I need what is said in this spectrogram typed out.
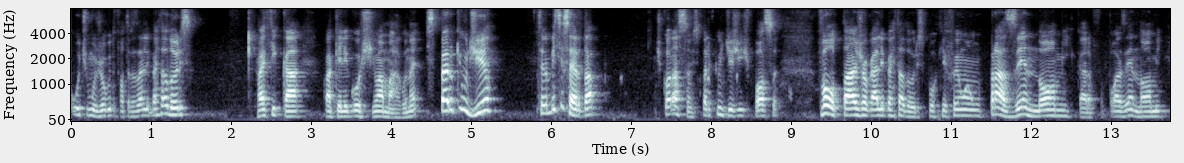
último jogo do Fortaleza da Libertadores vai ficar com aquele gostinho amargo, né? Espero que um dia, sendo bem sincero, tá? De coração, espero que um dia a gente possa voltar a jogar Libertadores, porque foi um, um prazer enorme, cara, foi um prazer enorme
